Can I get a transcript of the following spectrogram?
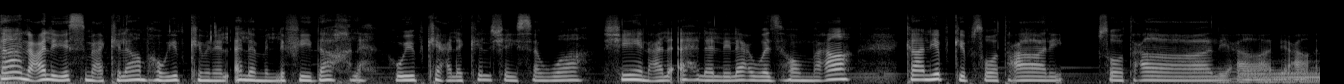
كان علي يسمع كلامها ويبكي من الألم اللي في داخله. ويبكي على كل شي سواه شين على أهله اللي لعوزهم معاه. كان يبكي بصوت عالي بصوت عالي عالي عالي.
